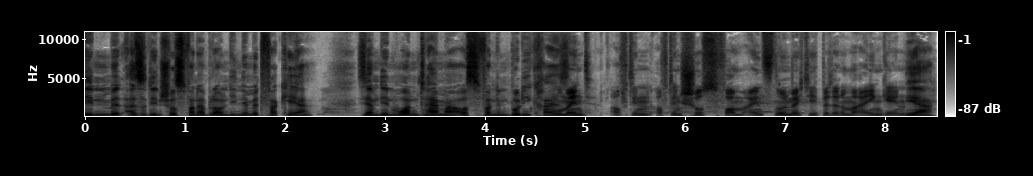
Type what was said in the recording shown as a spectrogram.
den mit, also den Schuss von der blauen Linie mit Verkehr. Sie haben den One-Timer aus von den Bullykreisen. Moment, auf den, auf den Schuss vom 1-0 möchte ich bitte nochmal eingehen. Ja.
